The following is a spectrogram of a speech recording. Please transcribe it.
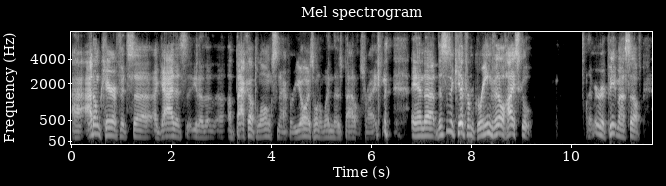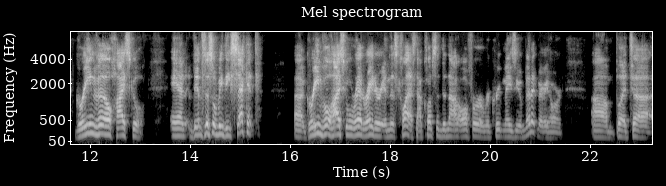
I, don't care if it's uh, a guy that's you know the, a backup long snapper. You always want to win those battles, right? and uh, this is a kid from Greenville High School. Let me repeat myself: Greenville High School, and this, this will be the second uh, Greenville High School Red Raider in this class. Now, Clemson did not offer or recruit Mazeo Bennett very hard, um, but uh,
